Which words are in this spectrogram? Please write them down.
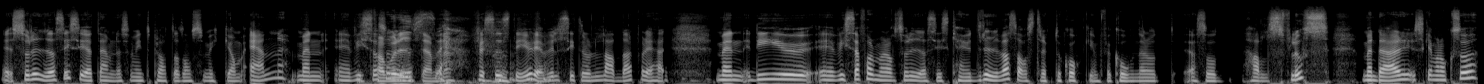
Eh, psoriasis är ett ämne som vi inte pratat om så mycket om än, men eh, vissa favoritämne. precis det är ju det, vi sitter och laddar på det här. Men det är ju, vissa former av psoriasis kan ju drivas av streptokockinfektioner och alltså halsfluss, men där ska man också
